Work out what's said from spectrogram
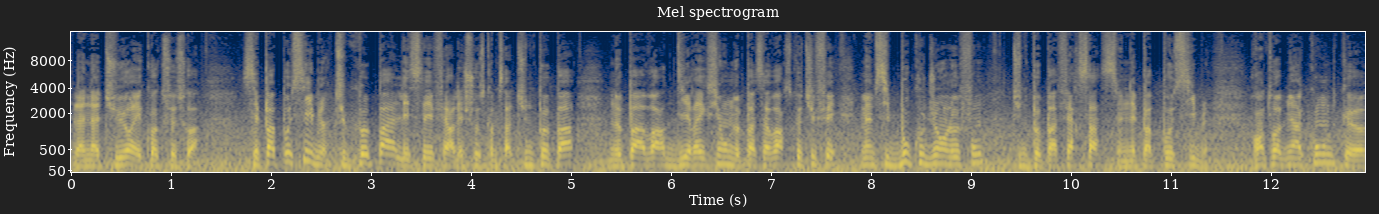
la nature et quoi que ce soit? C'est pas possible. Tu ne peux pas laisser faire les choses comme ça. Tu ne peux pas ne pas avoir de direction, ne pas savoir ce que tu fais. Même si beaucoup de gens le font, tu ne peux pas faire ça. Ce n'est pas possible. Rends-toi bien compte que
